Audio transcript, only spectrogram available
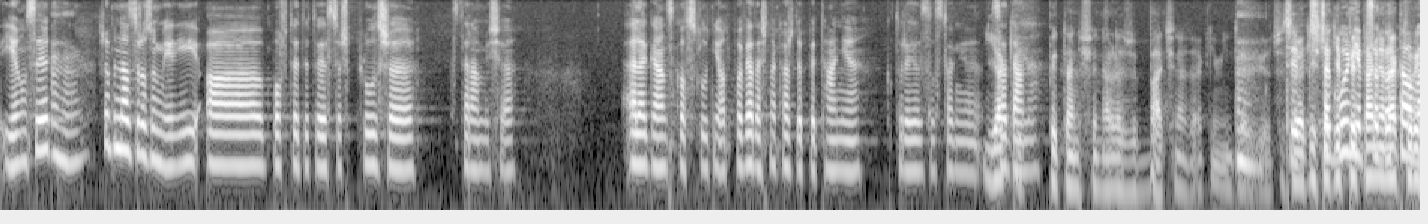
język, Mhm. żeby nas zrozumieli, a, bo wtedy to jest też plus, że staramy się elegancko, schludnie odpowiadać na każde pytanie, które jest, zostanie zadane. Jakich pytań się należy bać na takim interwiu? Czy są Czy jakieś takie szczególnie pytania, na których,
